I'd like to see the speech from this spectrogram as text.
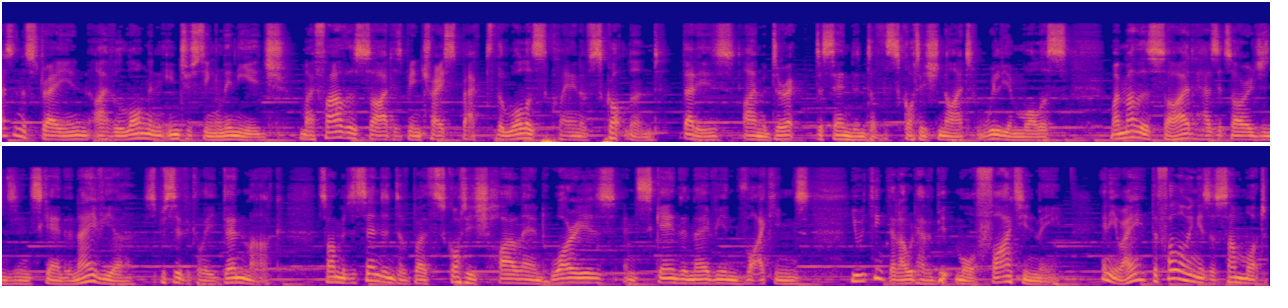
As an Australian, I have a long and interesting lineage. My father's side has been traced back to the Wallace clan of Scotland. That is, I am a direct descendant of the Scottish knight William Wallace. My mother's side has its origins in Scandinavia, specifically Denmark, so I'm a descendant of both Scottish Highland warriors and Scandinavian Vikings. You would think that I would have a bit more fight in me. Anyway, the following is a somewhat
